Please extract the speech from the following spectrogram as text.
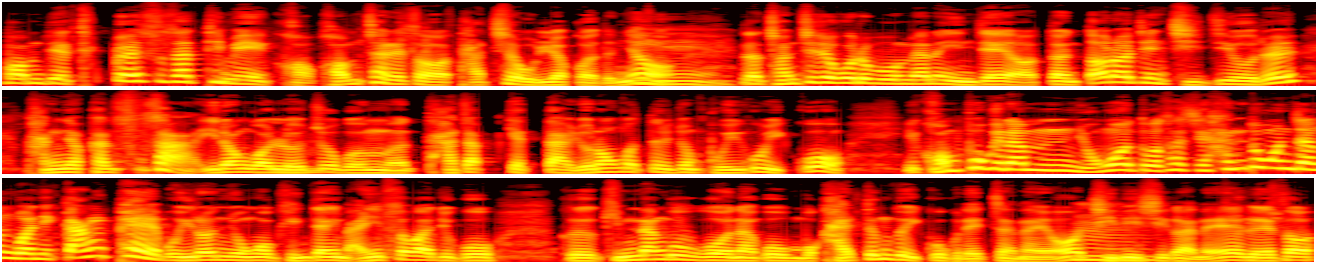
범죄 특별수사팀이 거- 검찰에서 다치어 올렸거든요. 예. 그래서 전체적으로 보면은 이제 어떤 떨어진 지지율을 강력한 수사 이런 걸로 조금 어, 다잡겠다 이런 것들이 좀 보이고 있고 이 건폭이라는 용어도 사실 한동훈 장관이 깡패 뭐 이런 용어 굉장히 많이 써가지고 그 김남국 의원하고 뭐 갈등도 있고 그랬잖아요 질의 시간에 그래서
